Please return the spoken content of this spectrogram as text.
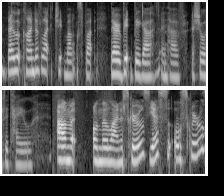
They look kind of like chipmunks, but they're a bit bigger and have a shorter tail. Um, on the line of squirrels, yes, all squirrels.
